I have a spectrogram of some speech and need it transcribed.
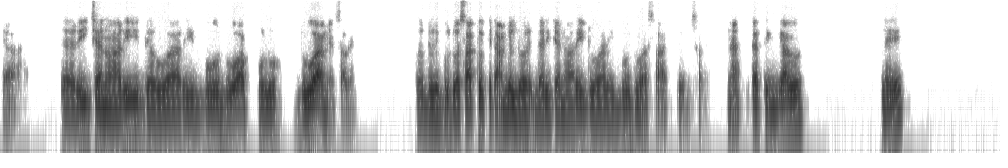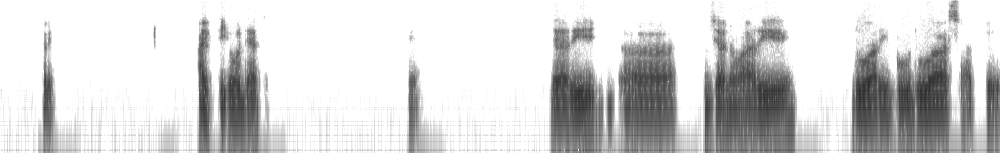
ya dari Januari 2022 misalnya. Atau 2021 kita ambil dari Januari 2021 misalnya. Nah, kita tinggal play sorry. IPO date dari uh, Januari 2021.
